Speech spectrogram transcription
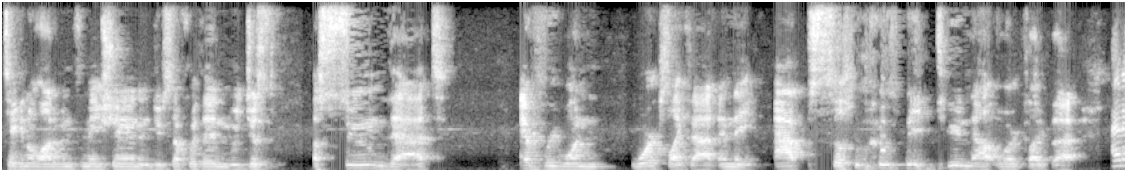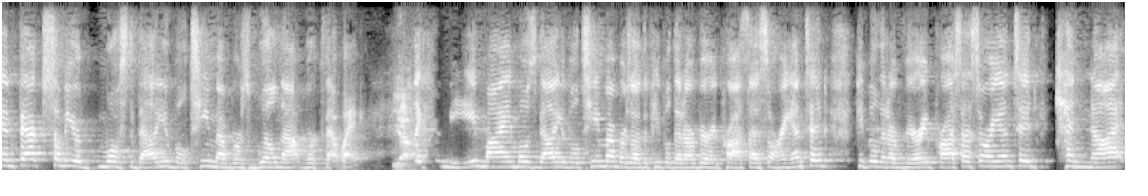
take in a lot of information and do stuff with it. And we just assume that everyone works like that. And they absolutely do not work like that. And in fact, some of your most valuable team members will not work that way. Yeah. Like for me, my most valuable team members are the people that are very process oriented. People that are very process oriented cannot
